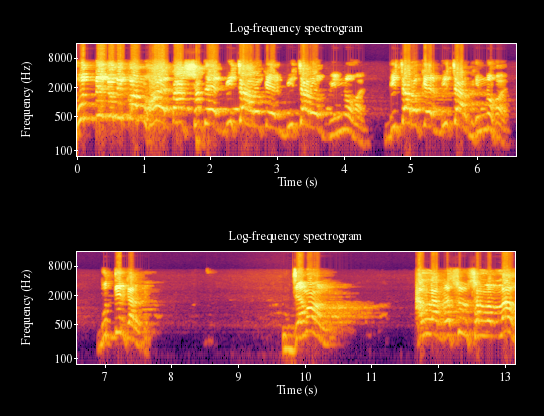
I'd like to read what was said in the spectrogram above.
বুদ্ধি যদি কম হয়, তার সাথে বিচারকের বিচারক ভিন্ন হয়। বিচারকের বিচার ভিন্ন হয় বুদ্ধির কারণে। যেমন আল্লাহ রসুল সাল্লাহ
